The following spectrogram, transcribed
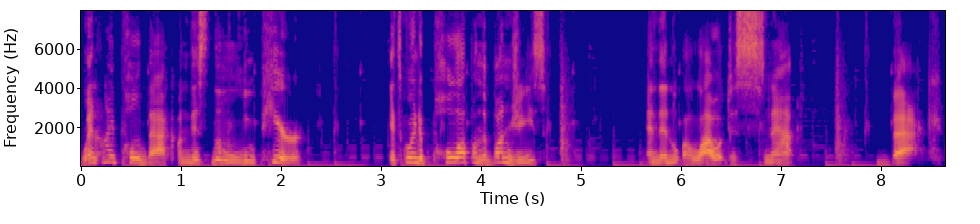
When I pull back on this little loop here, it's going to pull up on the bungees and then allow it to snap back.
